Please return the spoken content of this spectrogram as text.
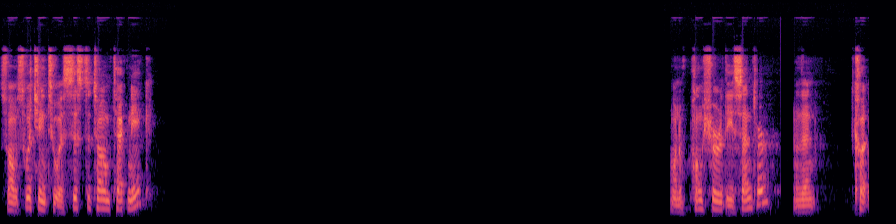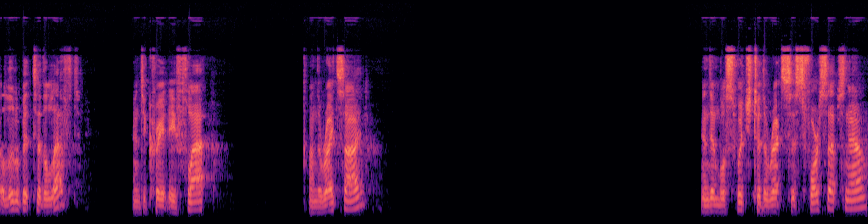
So I'm switching to a cystotome technique. I'm going to puncture the center and then cut a little bit to the left and to create a flap on the right side. And then we'll switch to the Rhexis forceps now.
